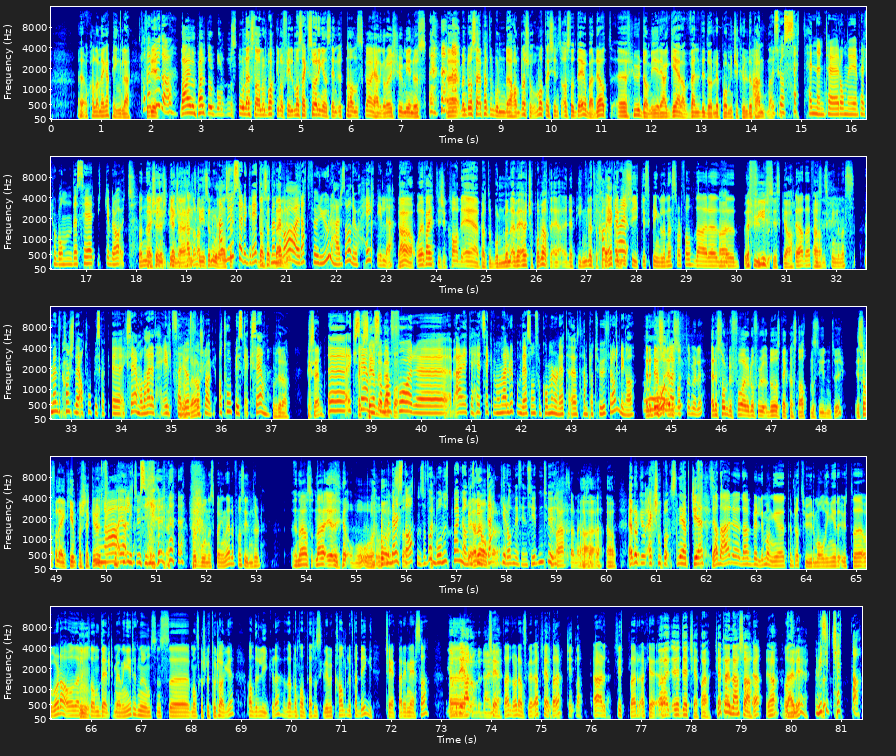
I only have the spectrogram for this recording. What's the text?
og kaller meg ei pingle. Hva Fordi- du, da? Nei, men Peltorbonden sto ned slalåmbakken og filma seksåringen sin uten hansker i helga, da, i sju minus. Eh, men da sier Peltorbonden det handler ikke om at jeg syns altså, Det er jo bare det at uh, huda mi reagerer veldig dårlig på mye kulde på hendene. Du skulle ha sett hendene til Ronny Peltorbonden. Det ser ikke bra ut. Men Det er eh, ikke, det er ikke helt krise nå, da. Nei, Nå ser det greit ut, men det var rett før jul her, så var det jo helt ille. ja, ja, og jeg veit ikke hva det er, Peltorbonden, men jeg vet, jeg vet ikke på meg at det er, det er pinglete. For det er ikke psykisk pinglenes, i hvert fall. Det er, eh, eh, Det fysisk, ja. Ja, det er fysisk pingleness. Men kanskje det er atopisk eh, eksem, og det her er et helt seriøst det? forslag. Atopisk eksem. Hva betyr det? Eksem. Eh, Eksem eksem er som man på. får eh, Jeg er ikke helt sikker, men jeg lurer på om det er sånn som kommer når det er temperaturforandringer. Er det det Å, som- det så, er det. Er det sånn du får, og da, får du, da stikker staten sydentur? I så fall er jeg keen på å sjekke det ut. Ja, jeg er litt usikker. For bonuspoengene eller for sydenturen? Nei, altså, nei ja, oh. Men det er vel staten som får bonuspoengene hvis Ja, de dekker Ronny sin sydentur. Ja, er Ja, ja. Er det noe action på Snapchat? Ja, det er, det er veldig mange temperaturmålinger ute og går, da. Og det er litt Mm. sånn delte meninger. Noen syns uh, man skal slutte å klage. Andre liker det. Det er blant annet en som skriver 'Kald luft er digg'. Chetar i nesa. Ja, men det er da, det er deilig. Chetar, det var det han skrev. Ja, chetar, ja. Chitla. Ja, Er det chitlar? Ok. Ja, det, det er cheta, ja. Cheta i nesa. Ja. Ja, deilig. Vi sier chetta.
